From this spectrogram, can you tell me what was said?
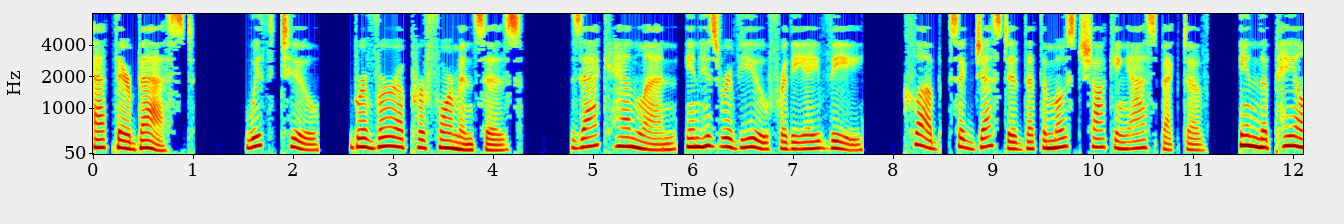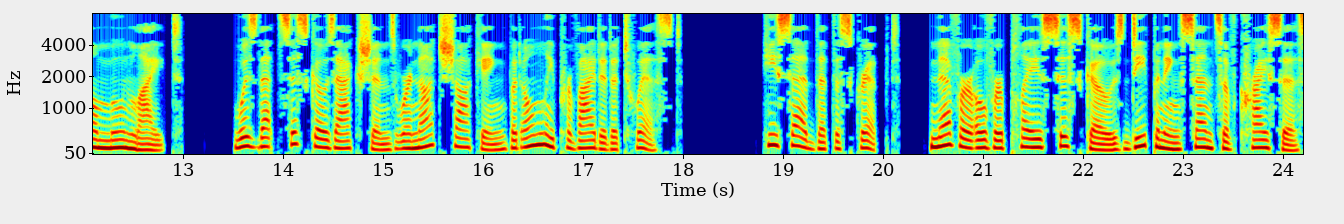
at their best, with two bravura performances. Zack Handlen, in his review for the AV Club, suggested that the most shocking aspect of In the Pale Moonlight was that Sisko's actions were not shocking but only provided a twist. He said that the script never overplays Sisko's deepening sense of crisis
